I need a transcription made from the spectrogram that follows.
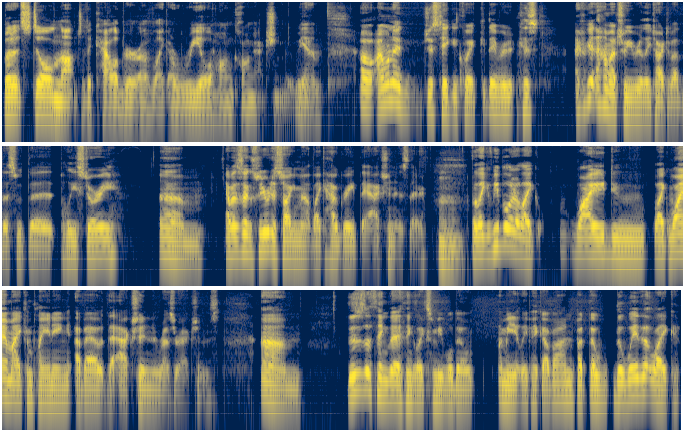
but it's still not to the caliber of like a real Hong Kong action movie. Yeah. Oh, I want to just take a quick, David, because I forget how much we really talked about this with the police story. Um, I was like, we were just talking about like how great the action is there. Mhm. But like, if people are like, why do like why am I complaining about the action in Resurrections? Um, this is the thing that I think like some people don't immediately pick up on, but the the way that like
